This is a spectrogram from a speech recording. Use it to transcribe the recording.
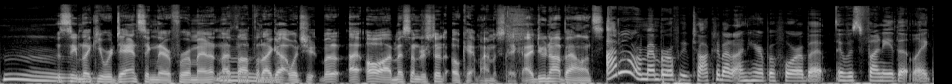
Hmm. it seemed like you were dancing there for a minute, and I thought that I got what you. But I, oh, I misunderstood. Okay, my mistake. I do not balance. I don't remember if we've talked about it on here before, but it was funny that like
